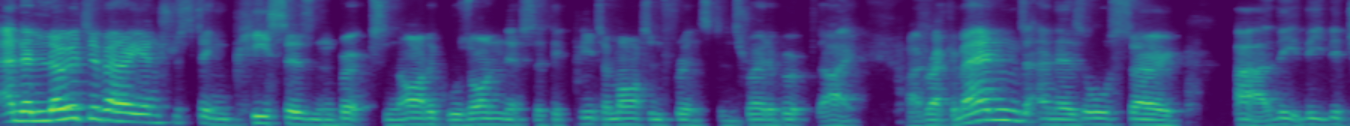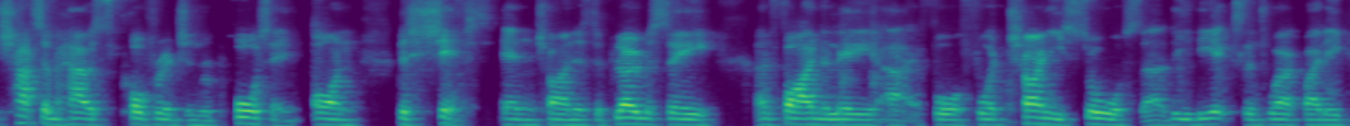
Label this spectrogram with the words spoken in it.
And there are loads of very interesting pieces and books and articles on this. I think Peter Martin, for instance, wrote a book that I, I'd recommend. And there's also uh, the, the, the Chatham House coverage and reporting on the shifts in China's diplomacy. And finally, uh, for, for Chinese source, uh, the, the excellent work by the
